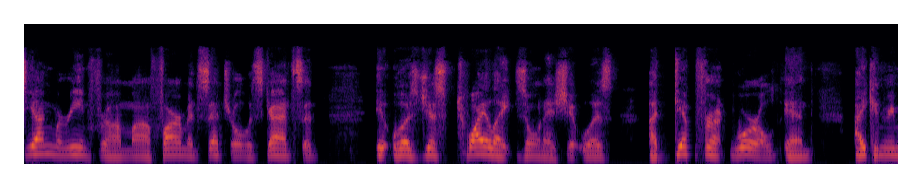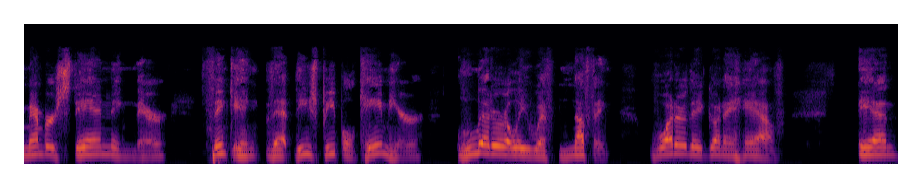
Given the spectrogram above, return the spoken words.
young Marine from a uh, farm in central Wisconsin, it was just Twilight Zone ish. It was a different world. And I can remember standing there thinking that these people came here literally with nothing. What are they going to have? and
